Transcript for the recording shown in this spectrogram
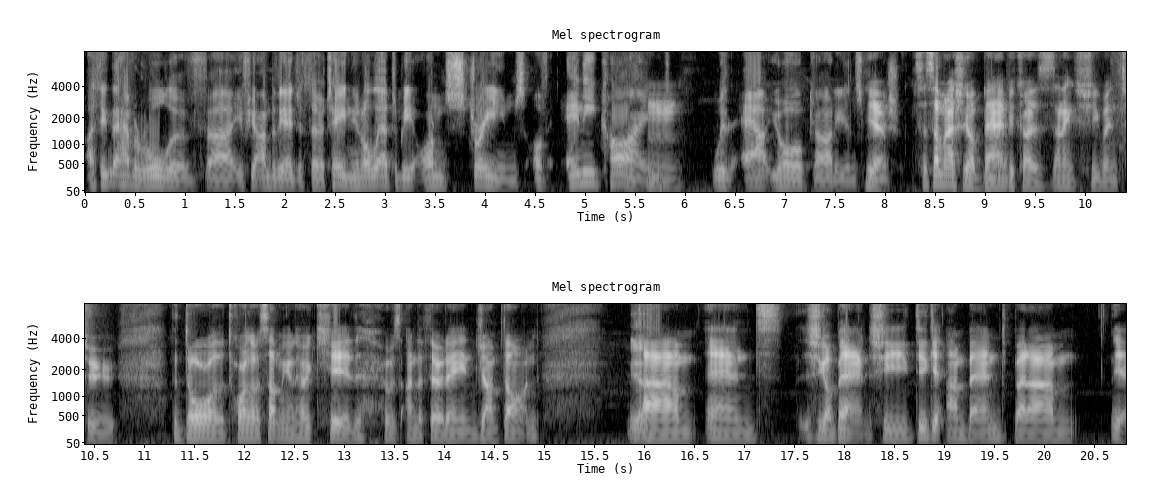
I think they have a rule of uh, if you're under the age of 13, you're not allowed to be on streams of any kind Hmm. without your guardian's permission. Yeah. So someone actually got banned Yeah. because I think she went to the door or the toilet or something, and her kid, who was under 13, jumped on. Yeah. Um, and she got banned. She did get unbanned, but um, yeah,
